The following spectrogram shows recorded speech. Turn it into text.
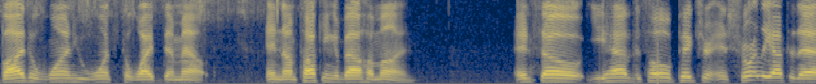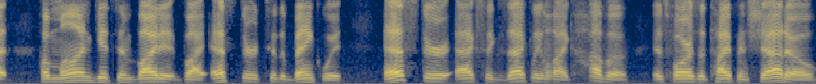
by the one who wants to wipe them out. And I'm talking about Haman. And so you have this whole picture, and shortly after that, Haman gets invited by Esther to the banquet. Esther acts exactly like Hava as far as a type and shadow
